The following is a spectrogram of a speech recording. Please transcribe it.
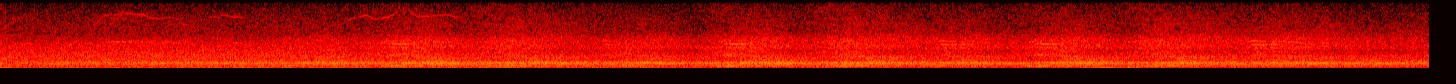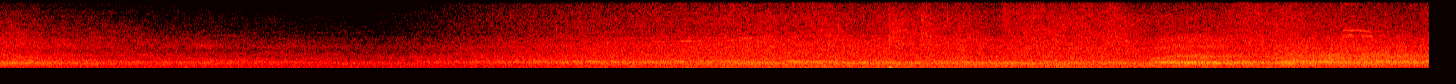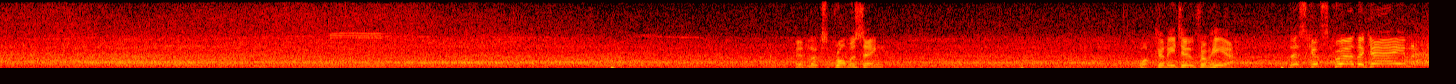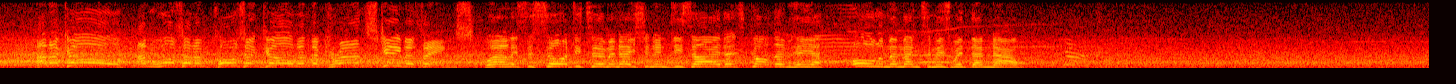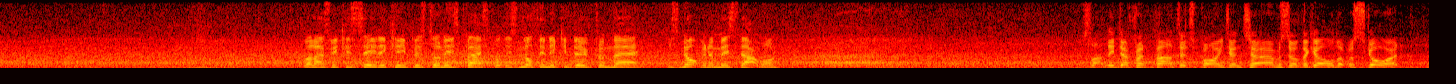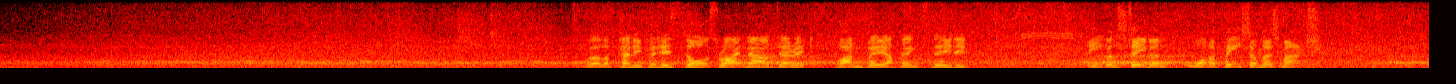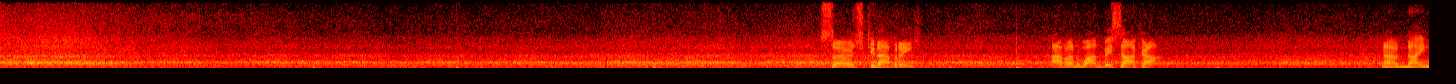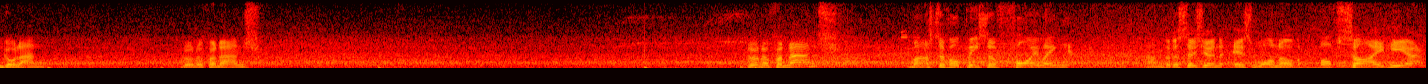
It looks promising. What can he do from here? This could square the game. And a goal! And what an important goal in the grand scheme of things. Well, it's the sort of determination and desire that's got them here. All the momentum is with them now. Well, as we can see, the keeper's done his best, but there's nothing he can do from there. He's not going to miss that one. Slightly different vantage point in terms of the goal that was scored. Well, a penny for his thoughts right now, Derek. Plan B, I think, is needed. Even Steven, one apiece in this match. Serge Gnabry. Aaron Wan-Bissaka. Now Nainggolan. Bruno Fernandes. Bruno Fernandes. Masterful piece of foiling. And the decision is one of offside here.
